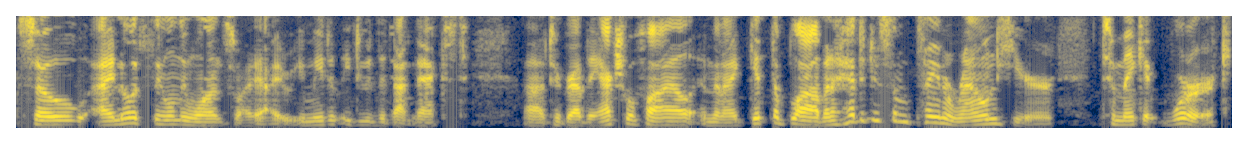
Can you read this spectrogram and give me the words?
So I know it's the only one, so I, I immediately do the dot .next uh, to grab the actual file, and then I get the blob. And I had to do some playing around here to make it work.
